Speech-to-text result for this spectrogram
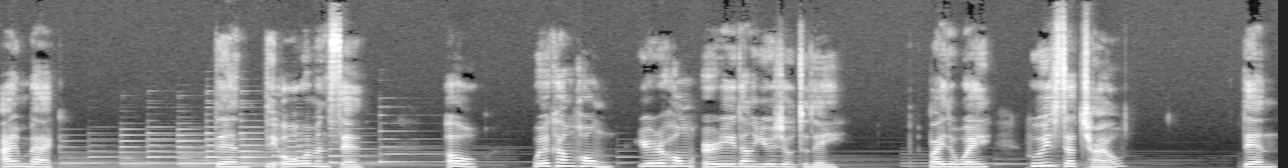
I'm back. Then the old woman said, Oh, welcome home. You're home earlier than usual today. By the way, who is that child? Then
